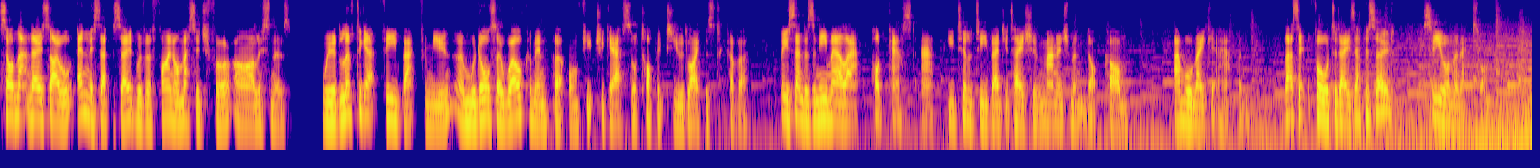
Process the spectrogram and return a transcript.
So, on that note, I will end this episode with a final message for our listeners. We would love to get feedback from you and would also welcome input on future guests or topics you would like us to cover. Please send us an email at podcast at utilityvegetationmanagement.com and we'll make it happen. That's it for today's episode. See you on the next one.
